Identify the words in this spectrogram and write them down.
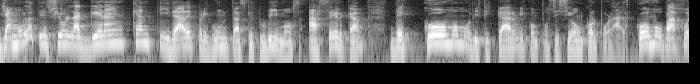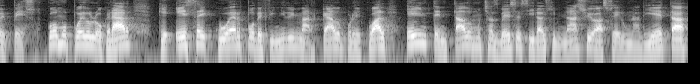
llamó la atención la gran cantidad de preguntas que tuvimos acerca de cómo modificar mi composición corporal, cómo bajo de peso, cómo puedo lograr que ese cuerpo definido y marcado por el cual he intentado muchas veces ir al gimnasio, hacer una dieta,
